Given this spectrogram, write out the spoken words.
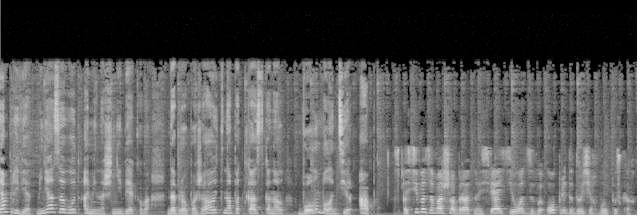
Всем привет! Меня зовут Амина Шнебекова. Добро пожаловать на подкаст-канал Волом Волонтир Ап. Спасибо за вашу обратную связь и отзывы о предыдущих выпусках.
